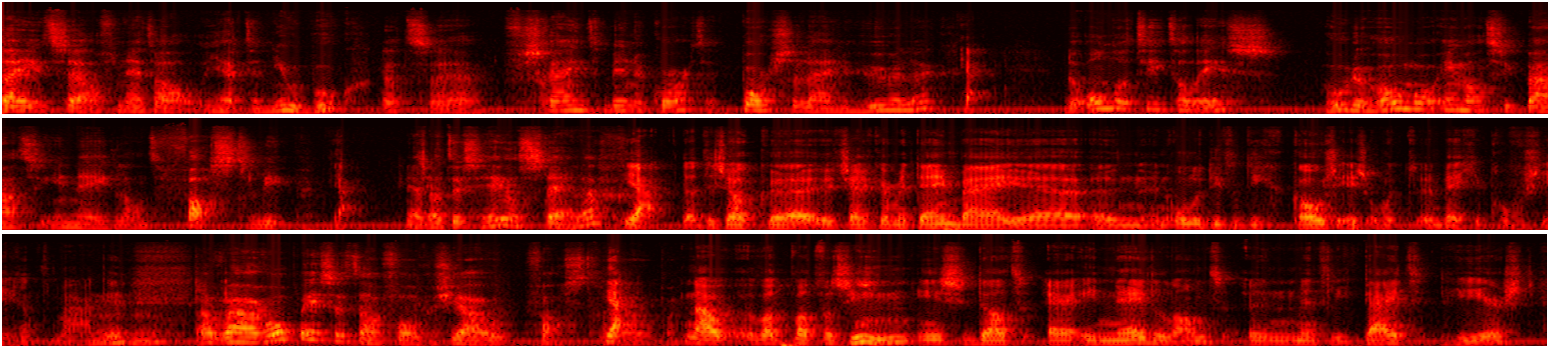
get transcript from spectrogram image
zei het zelf net al, je hebt een nieuw boek. Dat eh, verschijnt binnenkort, het Porseleinen Huwelijk. Ja. De ondertitel is Hoe de homo-emancipatie in Nederland vastliep. Ja. Ja, dat is heel stellig. Ja, dat is ook, eh, dat zeg ik er meteen bij, eh, een, een ondertitel die gekozen is om het een beetje provocerend te maken. Mhm. Maar waarop is het dan volgens jou vastgelopen? Nou, wat, wat we zien is dat er in Nederland een mentaliteit heerst.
